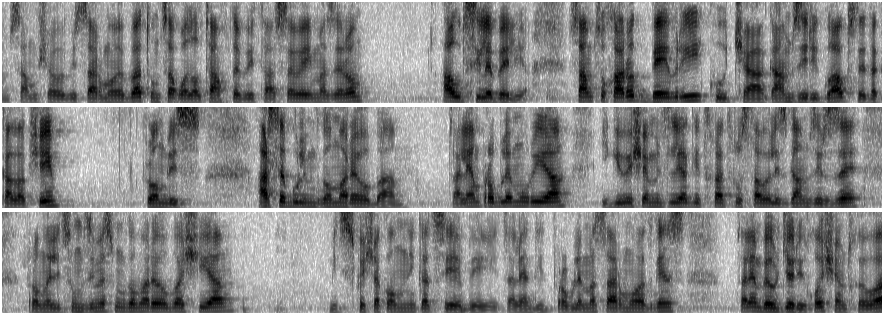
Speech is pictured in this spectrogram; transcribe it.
ამ სამუშაოების წარმოება, თუმცა ყოველთვის ხვდებით ასევე იმაზე, რომ აუცილებელია. სამწუხაროდ, ბევრი ქუჩა, გამზირი გვაქვს დედაქალაქში, რომლის არსებული მდგომარეობა ძალიან პრობლემურია, იგივე შემიძლია გითხრათ რუსთაველის გამზირზე, რომელიც უმძიმეს მდგომარეობაშია, მიწისქვეშა კომუნიკაციები ძალიან დიდ პრობლემას წარმოადგენს. ძალიან ბევრჯერ იყო შემთხვევა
